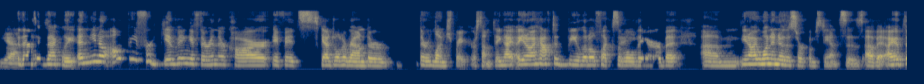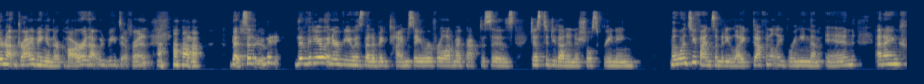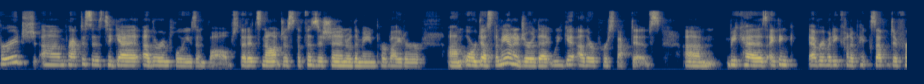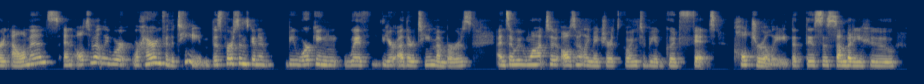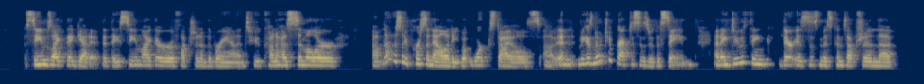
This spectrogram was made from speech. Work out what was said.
yeah. That's exactly and you know i'll be forgiving if they're in their car if it's scheduled around their their lunch break or something. I you know i have to be a little flexible right. there but um you know i want to know the circumstances of it. I hope they're not driving in their car. That would be different. But so the video interview has been a big time saver for a lot of my practices just to do that initial screening. But once you find somebody like definitely bringing them in. And i encourage um, practices to get other employees involved that it's not just the physician or the main provider um, or just the manager that we get other perspectives. Um, because i think everybody kind of picks up different elements. And ultimately we're we're hiring for the team. This person's going to be working with your other team members. And so we want to ultimately make sure it's going to be a good fit culturally that this is somebody who seems like they get it that they seem like they're a reflection of the brand who kind of has similar um, not necessarily personality but work styles uh, and because no two practices are the same. And i do think there is this misconception that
